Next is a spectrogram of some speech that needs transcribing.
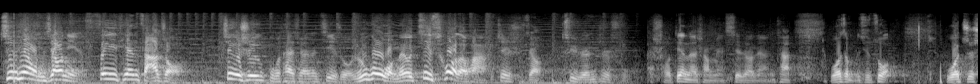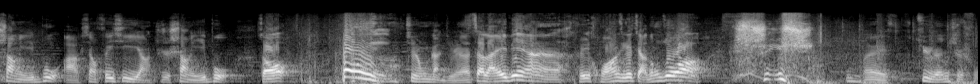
今天我们教你飞天砸肘，这个是一个古泰拳的技术。如果我没有记错的话，这是叫巨人制服。手垫在上面，谢教练，你看我怎么去做？我只上一步啊，像飞膝一样，只上一步，走，嘣，这种感觉。再来一遍，可以晃几个假动作，嘘嘘，哎。巨人制服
